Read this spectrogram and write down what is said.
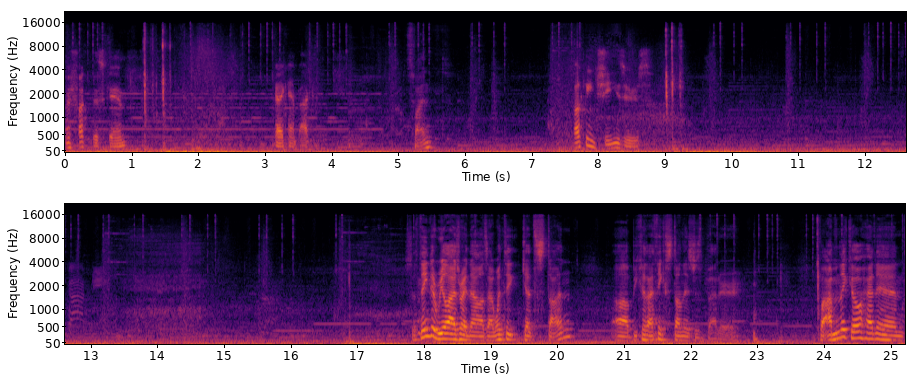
Man, fuck this game. Okay, I can't back. It's fine. Fucking cheesers. So the thing to realize right now is I went to get stun uh, because I think stun is just better. But I'm gonna go ahead and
